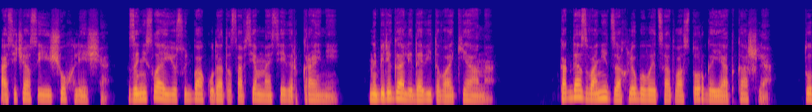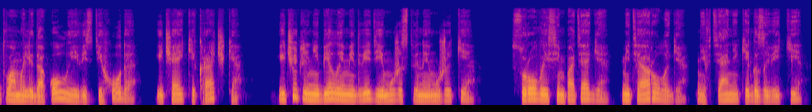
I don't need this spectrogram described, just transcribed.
а сейчас и еще хлеще. Занесла ее судьба куда-то совсем на север крайний, на берега Ледовитого океана. Когда звонит, захлебывается от восторга и от кашля. Тут вам и ледоколы, и вездеходы, и чайки-крачки, и чуть ли не белые медведи и мужественные мужики. Суровые симпатяги, метеорологи, нефтяники, газовики —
